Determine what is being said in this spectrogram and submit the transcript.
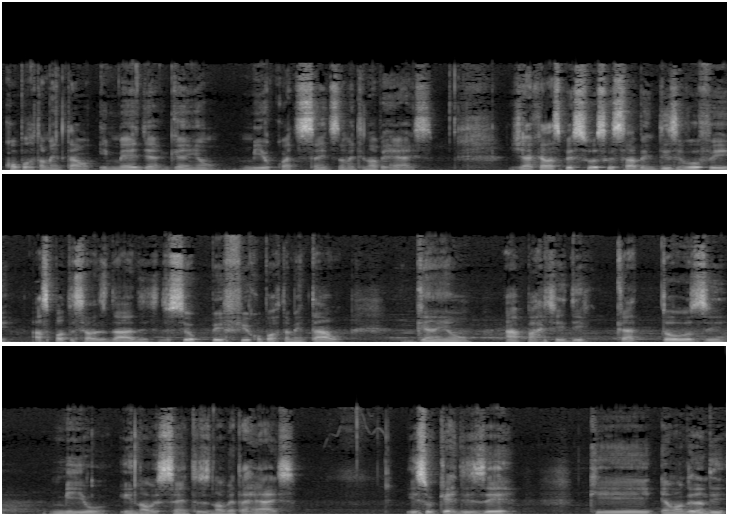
comportamental, em média, ganham R$ 1.499. Já aquelas pessoas que sabem desenvolver as potencialidades do seu perfil comportamental ganham a partir de R$ 14.990. Isso quer dizer que é uma grande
